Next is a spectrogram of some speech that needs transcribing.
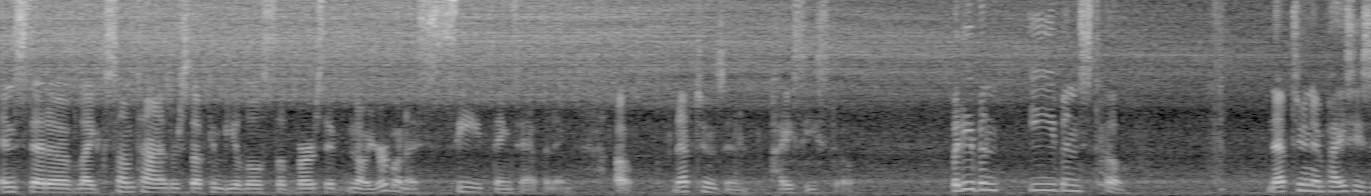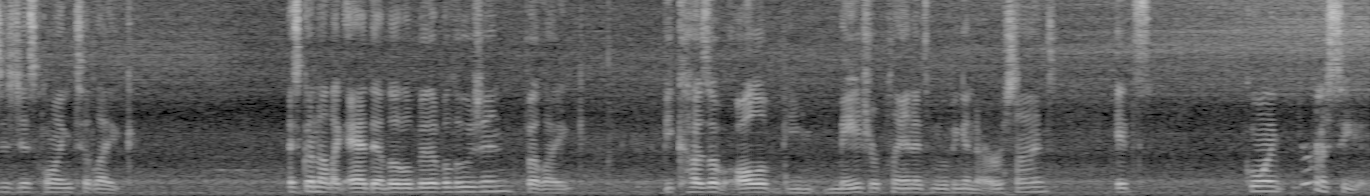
Instead of like sometimes where stuff can be a little subversive. No, you're going to see things happening. Neptune's in Pisces still. But even even still, Neptune and Pisces is just going to like it's gonna like add that little bit of illusion, but like because of all of the major planets moving into earth signs, it's going you're gonna see it.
